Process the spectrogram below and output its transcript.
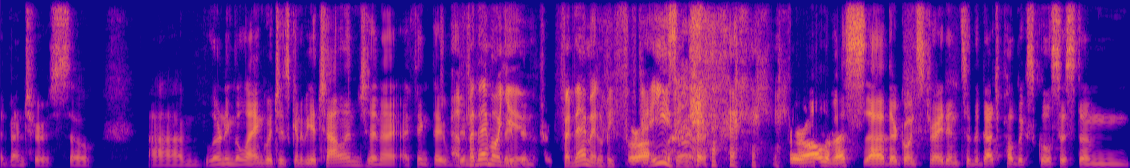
adventures. So, um, learning the language is going to be a challenge, and I, I think they uh, for them or you. For, for, them, it'll be for all, easy. for all of us, uh, they're going straight into the Dutch public school system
